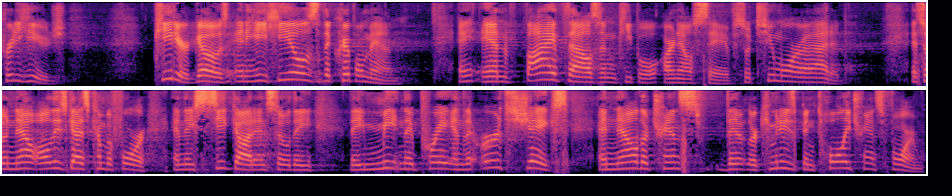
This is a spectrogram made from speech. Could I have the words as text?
Pretty huge. Peter goes and he heals the cripple man, and, and 5,000 people are now saved. So two more are added. And so now all these guys come before and they seek God, and so they, they meet and they pray, and the earth shakes, and now their, trans, their, their community has been totally transformed.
